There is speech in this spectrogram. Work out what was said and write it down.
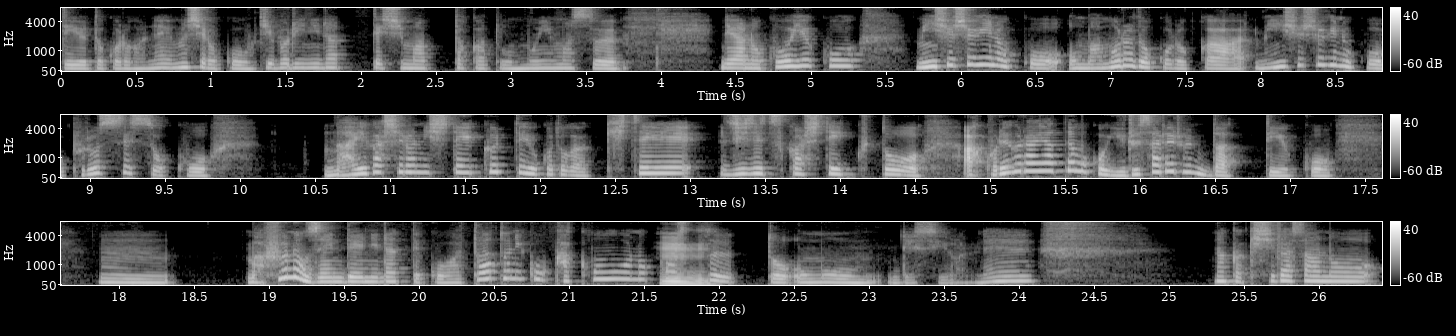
ていうところがねむしろこう浮き彫りになってしまったかと思います。であのこういうこう民主主義のこうを守るどころか民主主義のこうプロセスをこうないがしろにしていくっていうことが規定事実化していくとあこれぐらいやってもこう許されるんだっていうこう、うんまあ、負の前例になってこう後々にこう禍根を残。すと思うんですよね。なんか岸田さんの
